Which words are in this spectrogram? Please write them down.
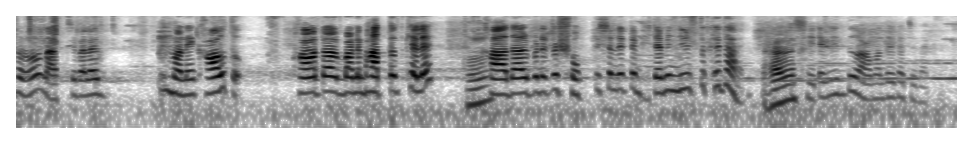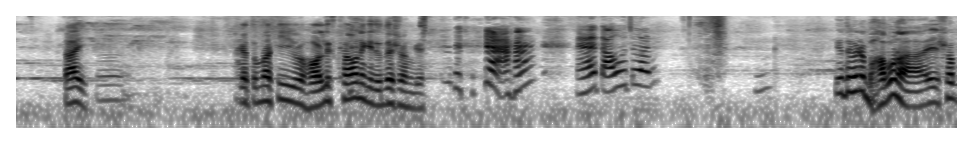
শোনো রাত্রিবেলায় মানে খাও তো। খাওয়াটা মানে ভাত টাত খেলে। খাওয়া দাওয়ার পরে একটা শক্তিশালী একটা ভিটামিন জিনিস তো খেতে হয়। হ্যাঁ। সেটা কিন্তু আমাদের কাছে থাকে তাই। তোমরা কি হরলিক্স খাও নাকি দুধের সঙ্গে? হ্যাঁ তাও হতে পারে। কিন্তু এটা ভাবো না এইসব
